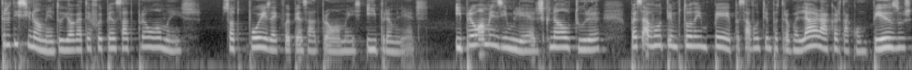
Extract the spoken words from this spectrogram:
Tradicionalmente, o yoga até foi pensado para homens. Só depois é que foi pensado para homens e para mulheres. E para homens e mulheres que, na altura, passavam o tempo todo em pé, passavam o tempo a trabalhar, a acartar com pesos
